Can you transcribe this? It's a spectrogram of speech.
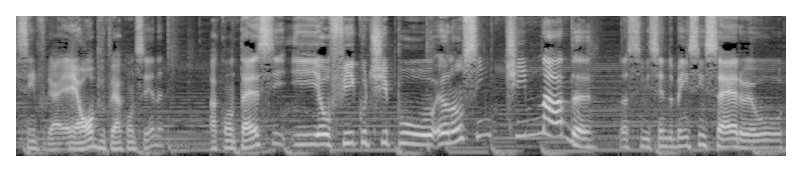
que sempre é óbvio que vai acontecer, né? Acontece e eu fico tipo, eu não senti nada, assim, sendo bem sincero, eu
